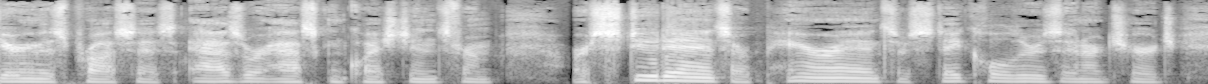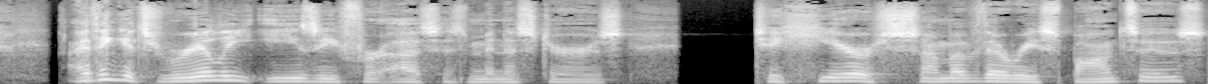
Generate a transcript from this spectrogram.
during this process as we're asking questions from our students, our parents, our stakeholders in our church. I think it's really easy for us as ministers to hear some of their responses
